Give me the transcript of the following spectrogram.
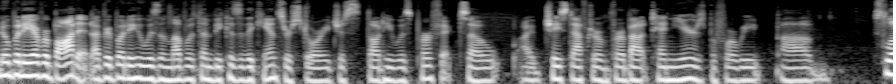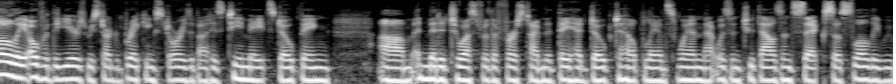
nobody ever bought it. Everybody who was in love with him because of the cancer story just thought he was perfect. So I chased after him for about ten years before we um, slowly over the years, we started breaking stories about his teammates doping. Um, admitted to us for the first time that they had doped to help Lance win. That was in 2006. So slowly we,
